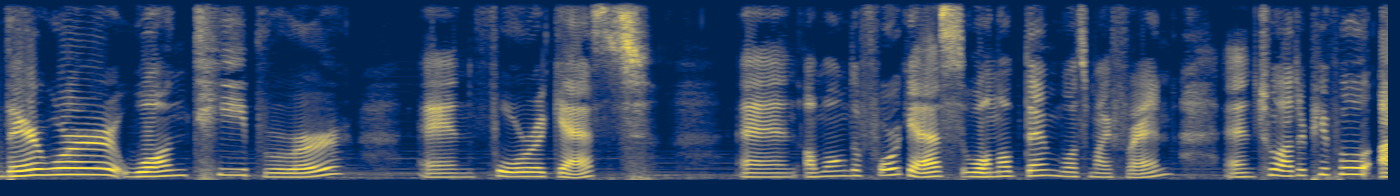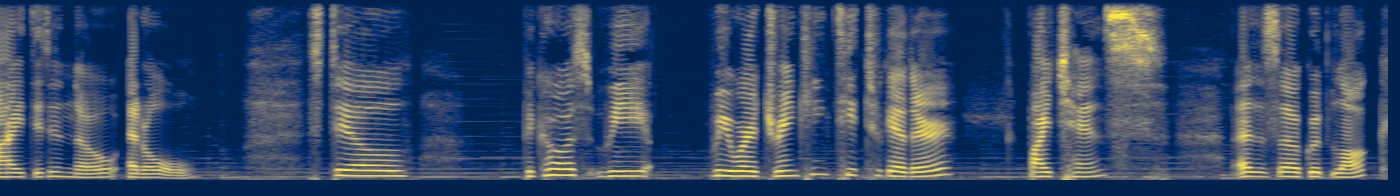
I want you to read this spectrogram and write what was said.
There were one tea brewer and four guests. And among the four guests, one of them was my friend, and two other people I didn't know at all. Still, because we we were drinking tea together by chance, as a good luck.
